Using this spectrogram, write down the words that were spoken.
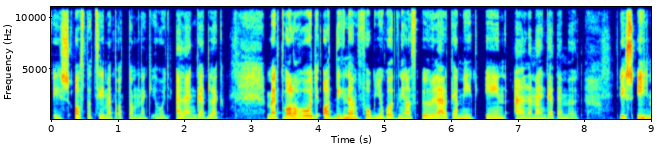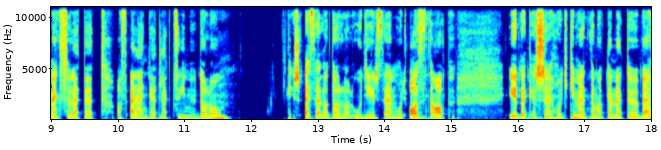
és azt a címet adtam neki, hogy elengedlek. Mert valahogy addig nem fog nyugodni az ő lelke, míg én el nem engedem őt. És így megszületett az Elengedlek című dalom, és ezzel a dallal úgy érzem, hogy aznap Érdekesen, hogy kimentem a temetőbe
